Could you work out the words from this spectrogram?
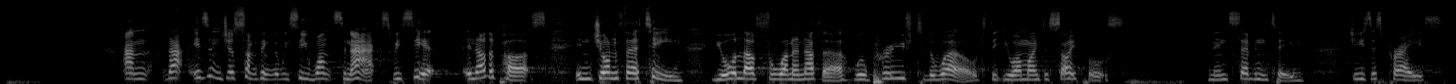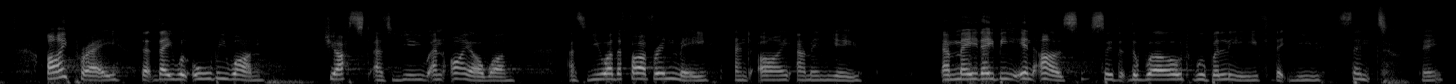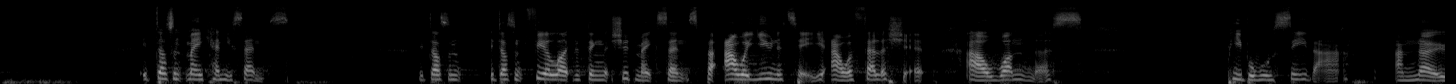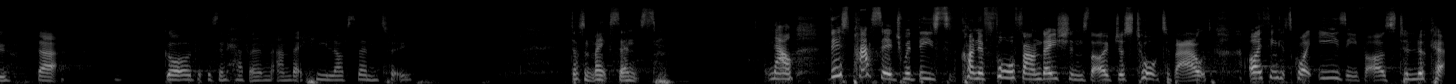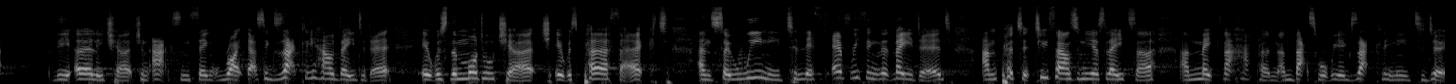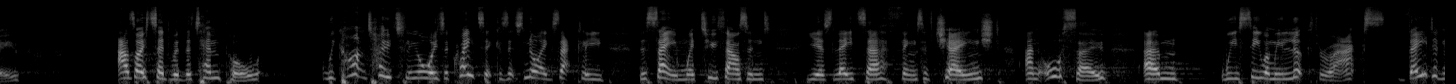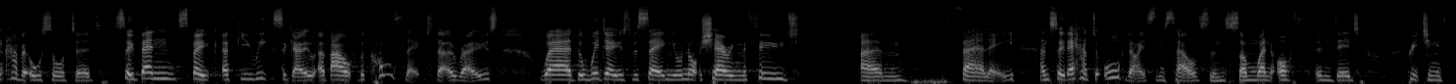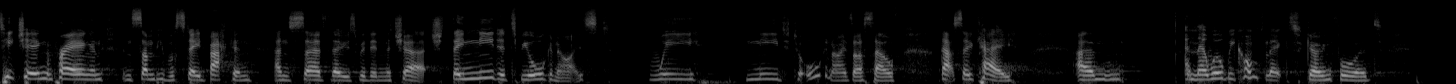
And that isn't just something that we see once in Acts, we see it in other parts. In John 13, your love for one another will prove to the world that you are my disciples. And in 17, Jesus prays, I pray that they will all be one, just as you and I are one, as you are the Father in me and I am in you. And may they be in us, so that the world will believe that you sent me. It doesn't make any sense. It doesn't, it doesn't feel like the thing that should make sense, but our unity, our fellowship, our oneness, people will see that and know that God is in heaven and that He loves them too. It doesn't make sense. Now, this passage with these kind of four foundations that I've just talked about, I think it's quite easy for us to look at the early church and Acts and think, right, that's exactly how they did it. It was the model church, it was perfect, and so we need to lift everything that they did and put it 2,000 years later and make that happen, and that's what we exactly need to do. As I said with the temple, we can't totally always equate it because it's not exactly the same. We're 2,000 years later, things have changed. And also, um, we see when we look through Acts, they didn't have it all sorted. So, Ben spoke a few weeks ago about the conflict that arose where the widows were saying, You're not sharing the food um, fairly. And so they had to organize themselves, and some went off and did preaching and teaching and praying, and, and some people stayed back and, and served those within the church. They needed to be organized. We need to organize ourselves. That's okay. Um, and there will be conflict going forward.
